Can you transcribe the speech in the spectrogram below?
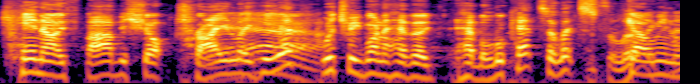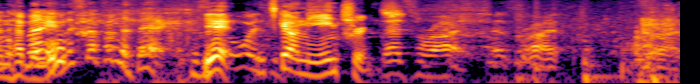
Ken Oath Barbershop trailer Yeah. here, which we want to have a have a look at. So let's Absolutely. go in Come and have me. a look. Let's go from the back. Yeah, let's go in the entrance. That's right. That's right. That's right.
